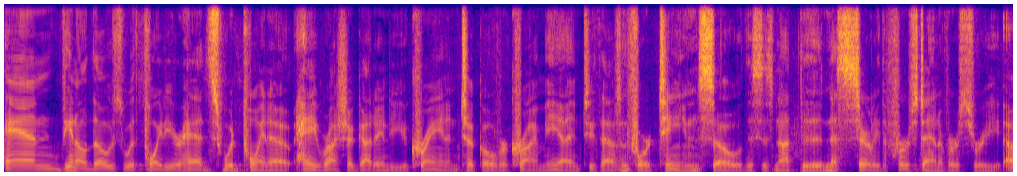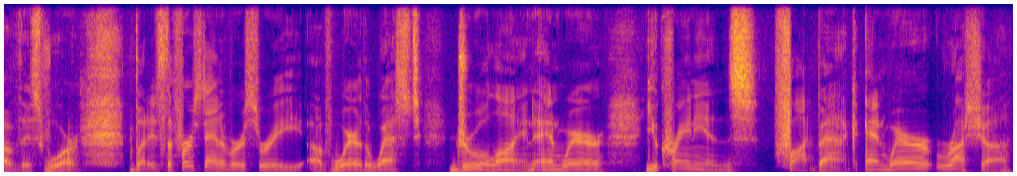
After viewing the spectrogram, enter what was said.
And, you know, those with pointier heads would point out hey, Russia got into Ukraine and took over Crimea in 2014. So this is not the, necessarily the first anniversary of this war, but it's the first anniversary of where the West drew a line and where Ukrainians fought back, and where Russia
